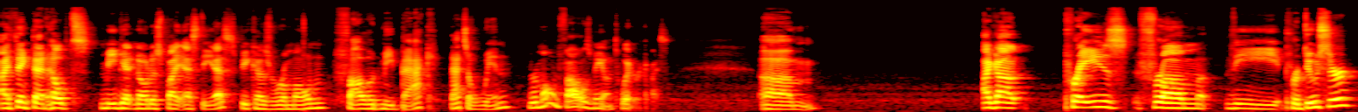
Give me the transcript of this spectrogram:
I think that helped me get noticed by SDS because Ramone followed me back. That's a win. Ramone follows me on Twitter, guys. Um, I got praise from the producer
